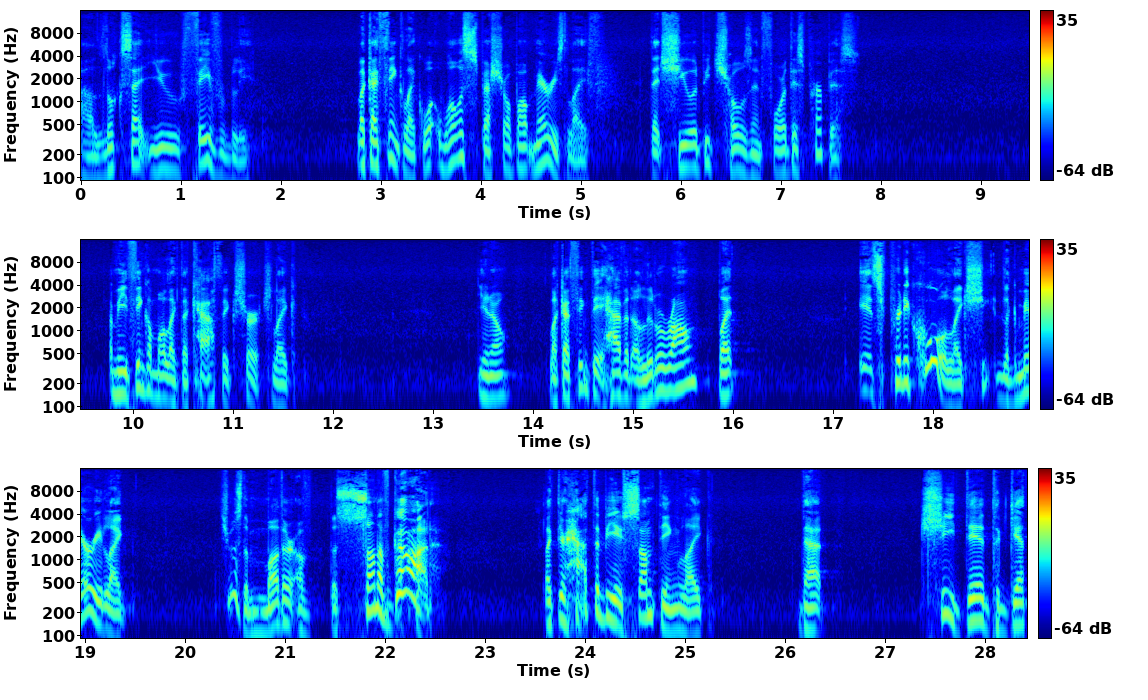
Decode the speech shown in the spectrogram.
uh, looks at you favorably. Like, I think, like, what, what was special about Mary's life? That she would be chosen for this purpose. I mean, think about, like, the Catholic Church. Like, you know, like, I think they have it a little wrong, but it's pretty cool. Like, she, like, Mary, like, she was the mother of the Son of God. Like there had to be something like that she did to get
